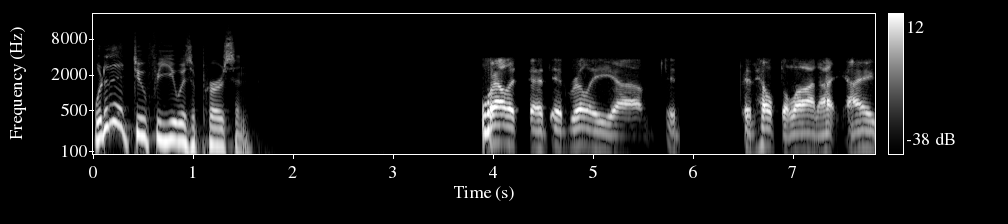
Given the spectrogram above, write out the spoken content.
what did that do for you as a person? Well, it it, it really uh, it it helped a lot. I I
